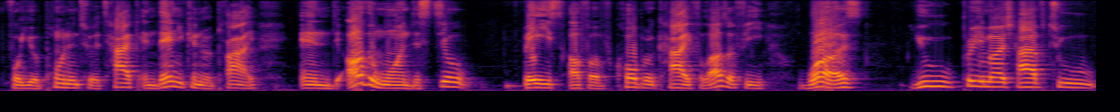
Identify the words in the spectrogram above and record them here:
for your opponent to attack and then you can reply. And the other one is still based off of Cobra Kai philosophy was you pretty much have to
